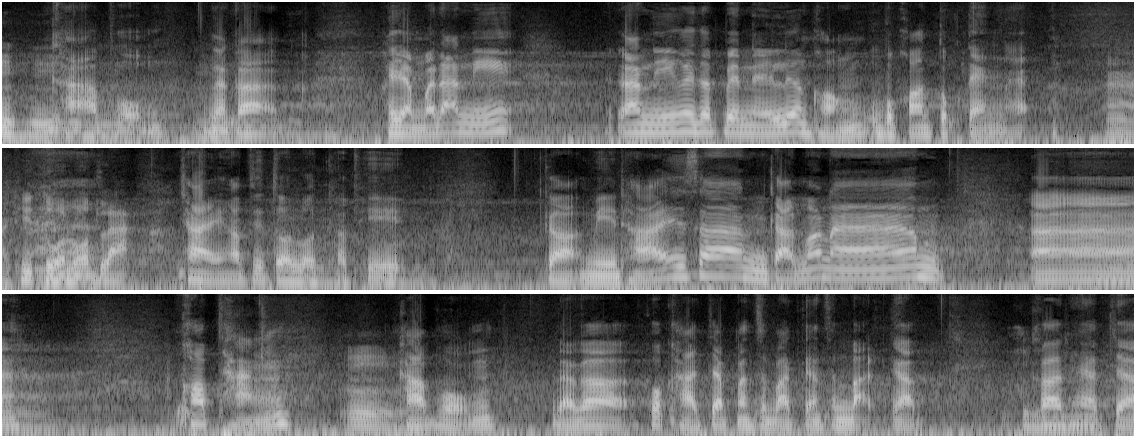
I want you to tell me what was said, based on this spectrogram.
อือหือ ครับผม แล้วก็ขยับมาด้านนี้ ด้านนี้ก็จะเป็นในเรื่องของอุปกรณ์ตกแต่งแล้วอ่าที่ตัวรถละ ใช่ครับที่ตัวรถครับพี่ ก็มีท้ายสั้นการหม้อน้ำอ่าครอบถังอืมครับผม แล้วก็พวกขาจับกันสะบัดกันสะบัดครับ ก็แทบจะ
